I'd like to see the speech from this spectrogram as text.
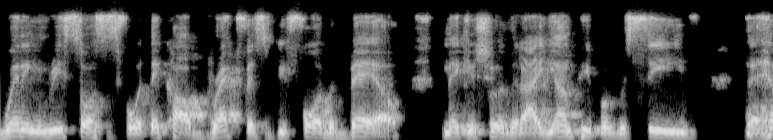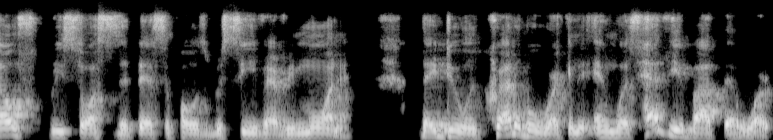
winning resources for what they call breakfast before the bell, making sure that our young people receive the health resources that they're supposed to receive every morning. They do incredible work. And, and what's heavy about their work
